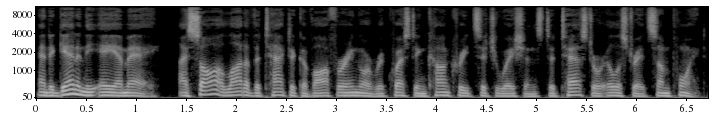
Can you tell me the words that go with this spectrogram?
and again in the AMA, I saw a lot of the tactic of offering or requesting concrete situations to test or illustrate some point.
